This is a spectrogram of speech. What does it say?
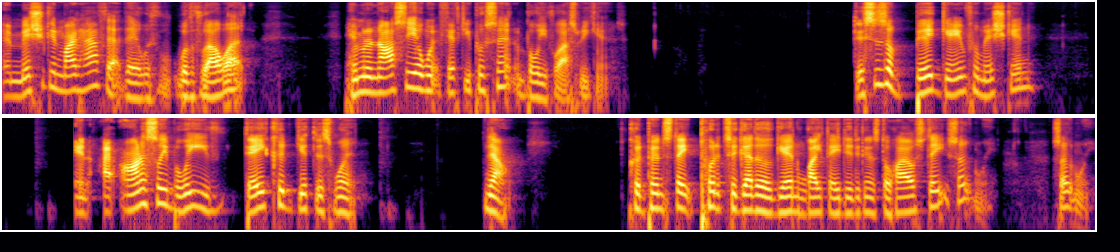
And Michigan might have that there with with Rowlett. Him and Anossia went 50%, I believe, last weekend. This is a big game for Michigan. And I honestly believe they could get this win. Now, could Penn State put it together again like they did against Ohio State? Certainly. Certainly.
